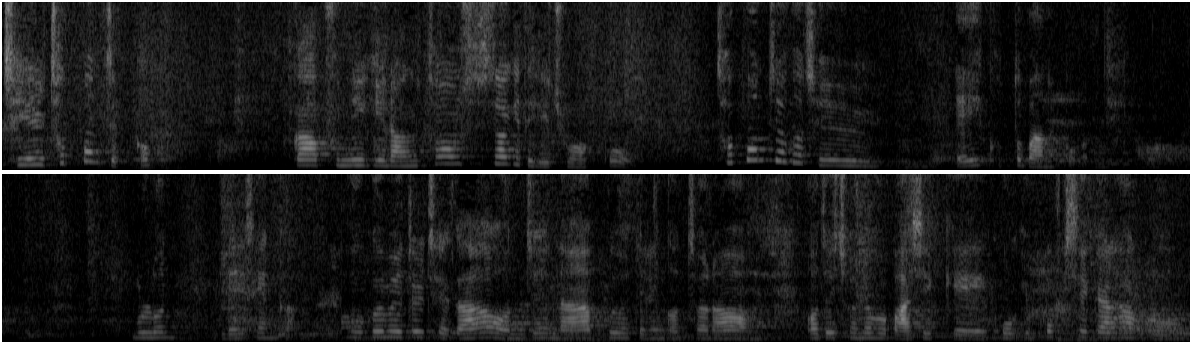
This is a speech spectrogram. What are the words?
제일 첫 번째 거가 분위기랑 처음 시작이 되게 좋았고 첫 번째가 제일 A컷도 많을 것 같아요. 물론 내 생각. 고금이들 제가 언제나 보여드린 것처럼 어제 저녁을 맛있게 고기 폭식을 하고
